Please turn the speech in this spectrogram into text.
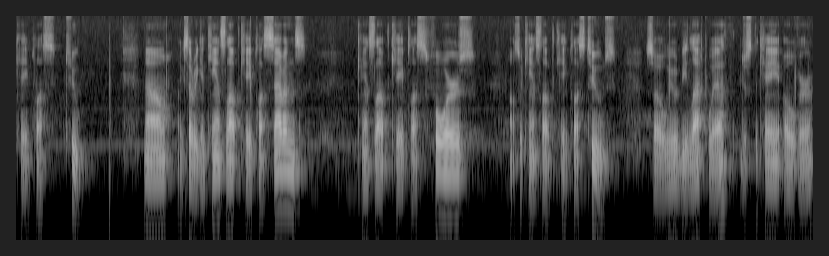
k plus 2. Now, like I said, we can cancel out the k plus 7s, cancel out the k plus 4s, also cancel out the k plus 2s. So we would be left with just the k over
